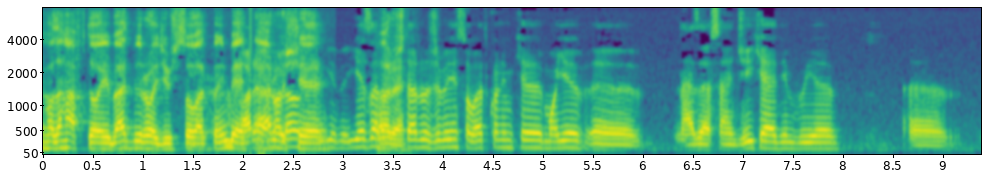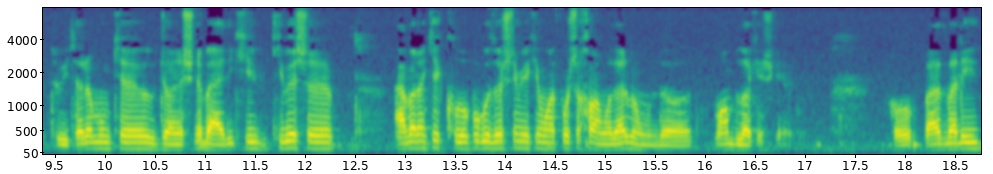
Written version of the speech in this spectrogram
حالا هفته های بعد راجبش صحبت کنیم بهتر آره باشه. یه ذره آره. بیشتر راجع به این صحبت کنیم که ما یه نظرسنجی کردیم روی توییترمون که جانشین بعدی کی, کی بشه. اولا که کلوپو گذاشتیم یکی اومد پشت خواهر مادر بهمون داد. ما هم بلاکش کردیم. خب بعد ولی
